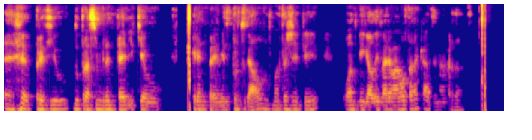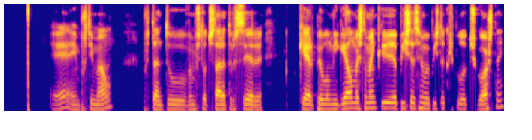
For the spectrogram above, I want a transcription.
a preview do próximo Grande Prémio, que é o Grande Prémio de Portugal, de MotoGP, onde Miguel Oliveira vai voltar a casa, não é verdade? É, em Portimão. Portanto, vamos todos estar a torcer, quer pelo Miguel, mas também que a pista seja uma pista que os pilotos gostem,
